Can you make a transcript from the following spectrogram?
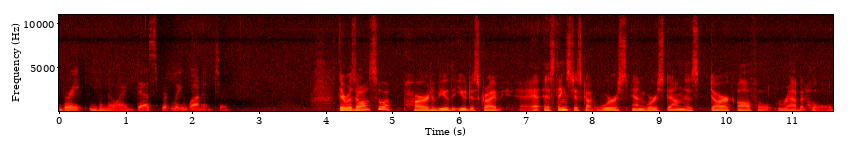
break, even though I desperately wanted to. There was also a part of you that you describe as things just got worse and worse down this dark, awful rabbit hole.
